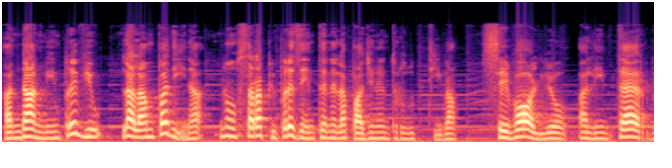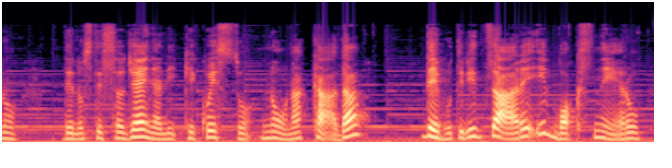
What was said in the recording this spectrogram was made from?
andando in preview, la lampadina non sarà più presente nella pagina introduttiva. Se voglio all'interno dello stesso Genially che questo non accada, devo utilizzare il box nero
